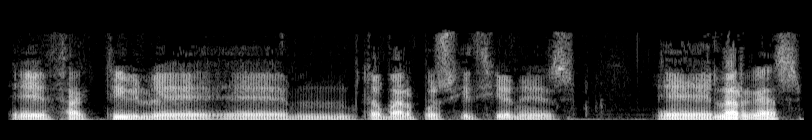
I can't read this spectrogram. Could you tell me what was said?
eh, factible eh, tomar posiciones largas.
